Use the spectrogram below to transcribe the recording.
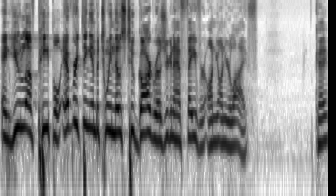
and you love people, everything in between those two guardrails, you're going to have favor on, on your life. Okay?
